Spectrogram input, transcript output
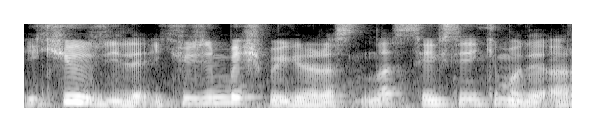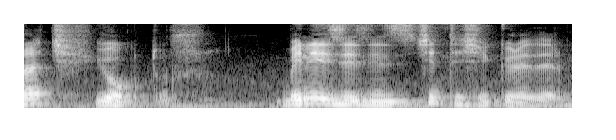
200 ile 225 beygir arasında 82 model araç yoktur. Beni izlediğiniz için teşekkür ederim.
